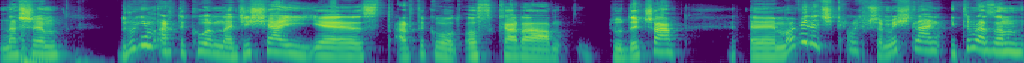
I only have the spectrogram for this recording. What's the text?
Naszym drugim artykułem na dzisiaj jest artykuł od Oskara Dudycza. E, ma wiele ciekawych przemyśleń i tym razem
